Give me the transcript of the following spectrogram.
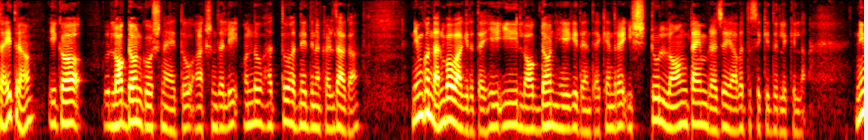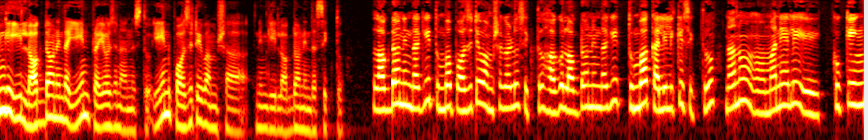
ಚೈತ್ರ, ಈಗ ಲಾಕ್ಡೌನ್ ಘೋಷಣೆ ಆಯಿತು. ಆ ಕ್ಷಣದಲ್ಲಿ ಒಂದು ಹತ್ತು, ಹದಿನೈದು ದಿನ ಕಳೆದಾಗ ನಿಮ್ಗೊಂದು ಅನುಭವ ಆಗಿರುತ್ತೆ. ಈ ಈ ಲಾಕ್ಡೌನ್ ಹೇಗಿದೆ ಅಂತ. ಯಾಕೆಂದರೆ ಇಷ್ಟು ಲಾಂಗ್ ಟೈಮ್ ರಜೆ ಯಾವತ್ತೂ ಸಿಕ್ಕಿದಿರ್ಲಿಕ್ಕಿಲ್ಲ ನಿಮಗೆ ಈ ಲಾಕ್ಡೌನಿಂದ ಏನು ಪ್ರಯೋಜನ ಅನ್ನಿಸ್ತು? ಏನು ಪಾಸಿಟಿವ್ ಅಂಶ ನಿಮಗೆ ಈ ಲಾಕ್ಡೌನಿಂದ ಸಿಕ್ತು? ಲಾಕ್ಡೌನ್ ಇಂದಾಗಿ ತುಂಬಾ ಪಾಸಿಟಿವ್ ಅಂಶಗಳು ಸಿಕ್ತು ಹಾಗೂ ಲಾಕ್ಡೌನ್ ಇಂದಾಗಿ ತುಂಬಾ ಕಲೀಲಿಕ್ಕೆ ಸಿಕ್ತು. ನಾನು ಮನೆಯಲ್ಲಿ ಕುಕ್ಕಿಂಗ್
